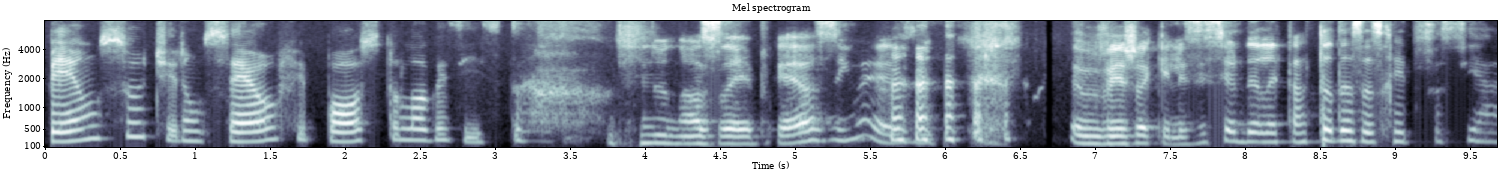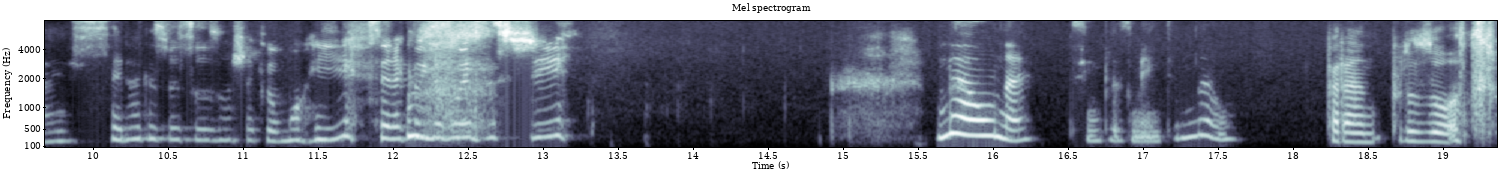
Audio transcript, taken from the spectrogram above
Penso, tiro um selfie, posto, logo existo. No nossa época é assim mesmo. Eu vejo aqueles, e se eu deletar todas as redes sociais? Será que as pessoas vão achar que eu morri? Será que eu ainda vou existir? Não, né? Simplesmente não para os outros.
